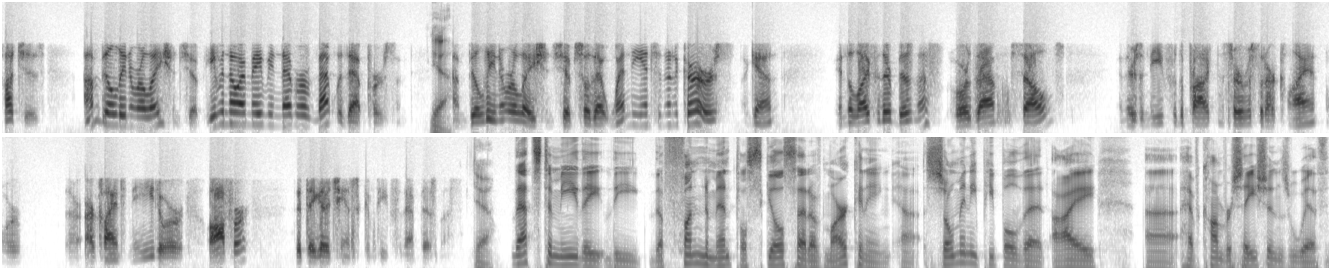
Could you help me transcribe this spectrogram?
touches, I'm building a relationship, even though I maybe never have met with that person. Yeah. I'm building a relationship so that when the incident occurs, again, in the life of their business or themselves, and there's a need for the product and service that our client or our clients need or offer, that they get a chance to compete for that business. Yeah, that's to me the the the fundamental skill set of marketing. Uh, so many people that I uh, have conversations with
